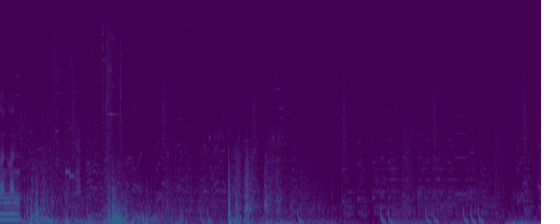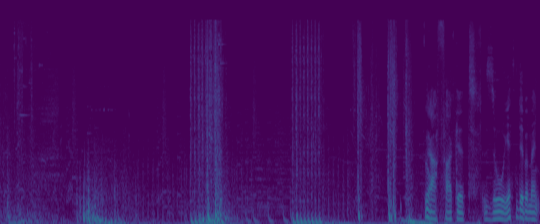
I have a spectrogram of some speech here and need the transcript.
Mann, Mann. Ja, fuck it. So, jetzt sind wir bei meinen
